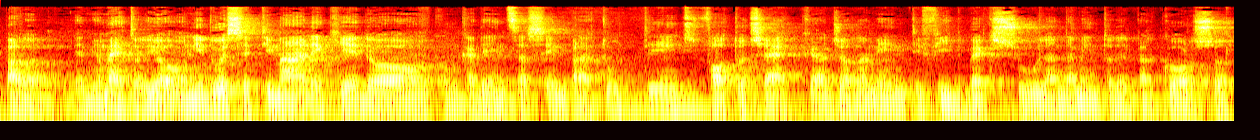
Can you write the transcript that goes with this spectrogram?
parlo del mio metodo, io ogni due settimane chiedo con cadenza sempre a tutti foto check, aggiornamenti, feedback sull'andamento del percorso,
